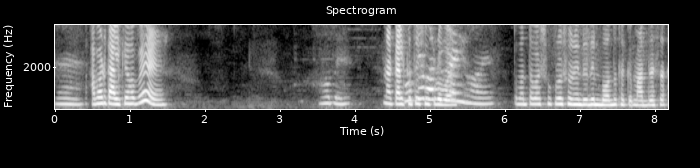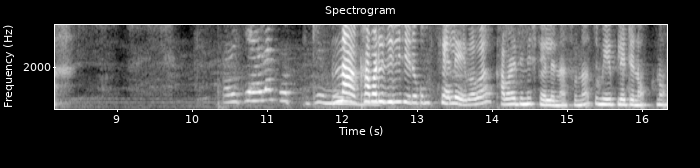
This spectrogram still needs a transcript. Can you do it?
হ্যাঁ। আবার কালকে হবে? হবে। না কালকে তো শুক্রবার। তোমার তো আবার শুক্র শনি দুদিন বন্ধ থাকে মাদ্রাসা। না খাবারের জিনিস এরকম ফেলে বাবা। খাবারের জিনিস ফেলে না শোনা তুমি এই প্লেটে নাও নাও।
